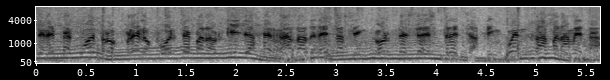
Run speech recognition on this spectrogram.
Derecha 4, freno fuerte para horquilla cerrada, derecha sin corte, se estrecha, 50 para meta.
